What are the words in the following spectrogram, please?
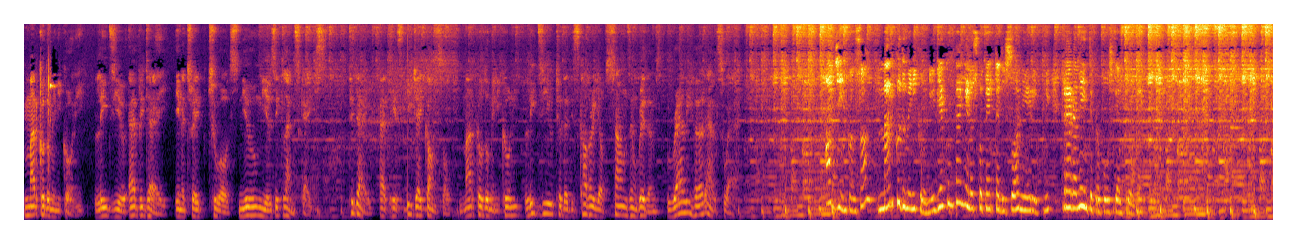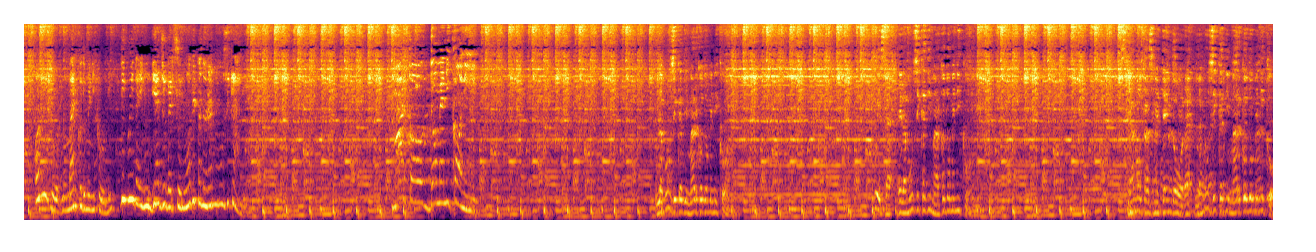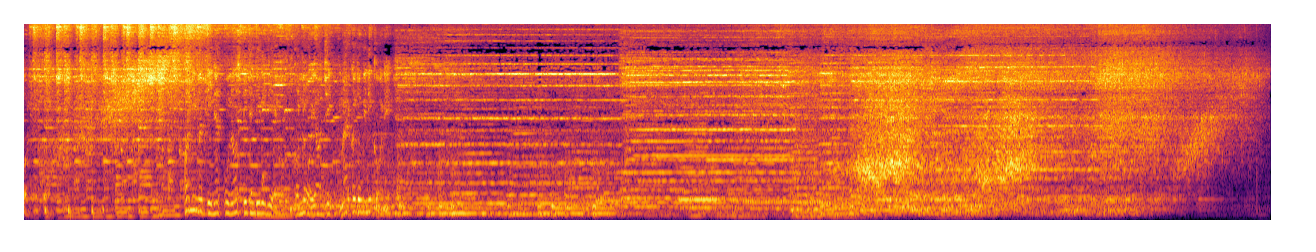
Marco Domeniconi leads you every day in a trip towards new music landscapes. Today, at his DJ console, Marco Domeniconi leads you to the discovery of sounds and rhythms rarely heard elsewhere. Oggi in console Marco Domeniconi vi accompagna alla scoperta di suoni e ritmi raramente proposti altrove. Ogni giorno Marco Domeniconi vi guida in un viaggio verso nuovi panorami musicali. La musica di Marco Domeniconi. Questa è la musica di Marco Domeniconi. Stiamo trasmettendo ora la musica di Marco Domeniconi. Ogni mattina un ospite di rilievo. Con noi oggi Marco Domeniconi.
